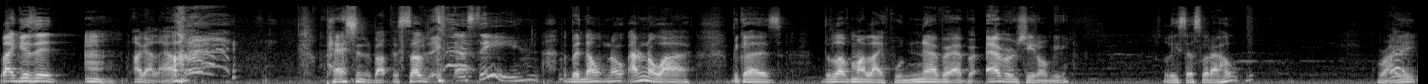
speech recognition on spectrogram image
like is it? Mm, I got loud. Passionate about this subject I see. but don't know. I don't know why. Because the love of my life will never, ever, ever cheat on me. At least that's what I hope. Right? Right.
